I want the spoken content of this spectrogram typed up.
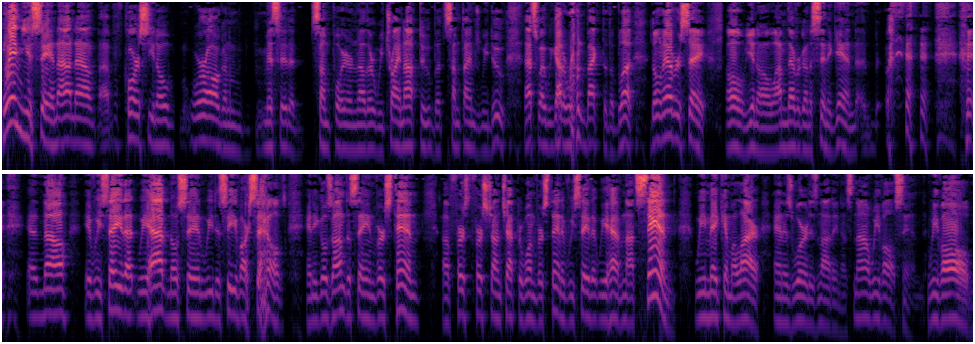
when you sin. Now, now, of course, you know, we're all going to miss it at some point or another. We try not to, but sometimes we do. That's why we got to run back to the blood. Don't ever say, oh, you know, I'm never going to sin again. now, if we say that we have no sin, we deceive ourselves. And he goes on to say in verse 10 of first, first John chapter 1 verse 10, if we say that we have not sinned, we make him a liar and his word is not in us. Now, we've all sinned. We've all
